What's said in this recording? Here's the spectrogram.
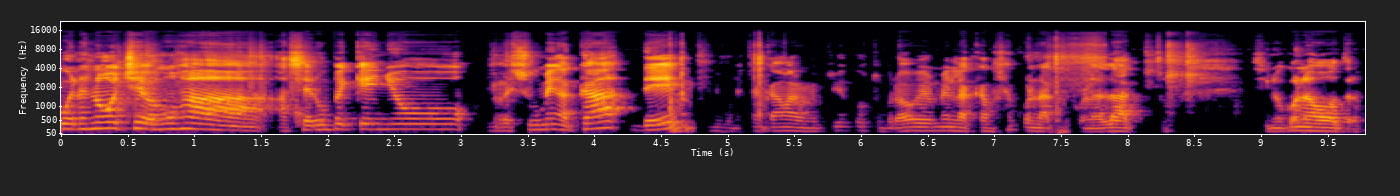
buenas noches. Vamos a hacer un pequeño resumen acá de esta cámara. No estoy acostumbrado a verme en la cámara con la, con la lacto, sino con la otra.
